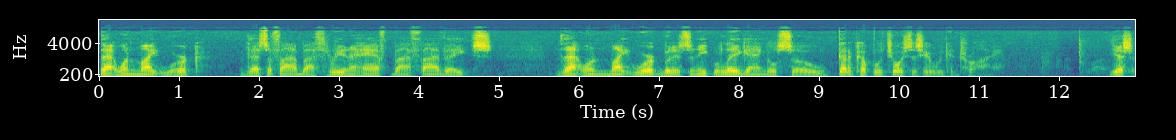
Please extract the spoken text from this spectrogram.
That one might work. That's a 5 by 3.5 by 5 eighths. That one might work, but it's an equal leg angle, so got a couple of choices here we can try. Yes, sir.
